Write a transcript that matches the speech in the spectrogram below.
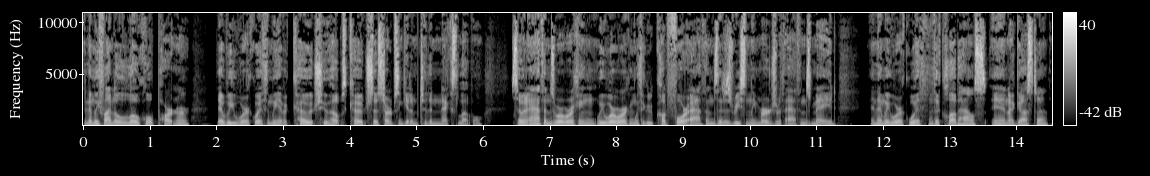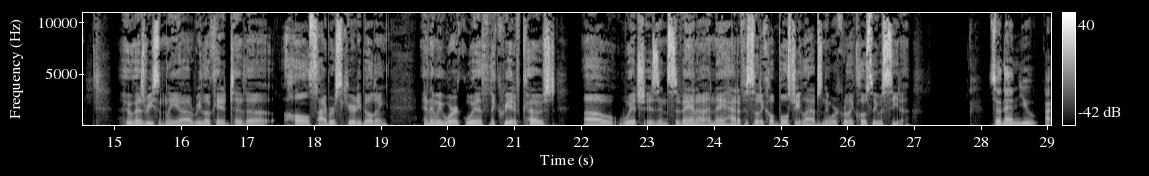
And then we find a local partner that we work with and we have a coach who helps coach those startups and get them to the next level. So in Athens, we're working, we were working with a group called For Athens that has recently merged with Athens Made. And then we work with the clubhouse in Augusta who has recently uh, relocated to the Hull cybersecurity building. And then we work with the Creative Coast, uh, which is in Savannah, and they had a facility called Bull Street Labs, and they work really closely with SEDA. So then you uh,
